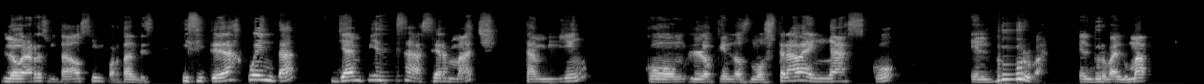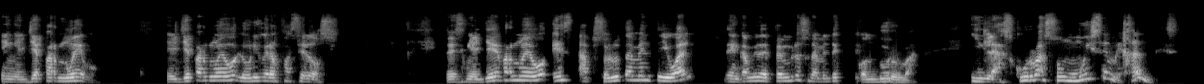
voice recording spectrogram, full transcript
logra resultados importantes. Y si te das cuenta, ya empieza a hacer match también con lo que nos mostraba en ASCO el Durva, el Durvalumab en el JEPAR nuevo. El JEPAR nuevo, lo único era en fase 2. Entonces, en el JEPAR nuevo es absolutamente igual, en cambio de Pembro, solamente con Durva. Y las curvas son muy semejantes.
